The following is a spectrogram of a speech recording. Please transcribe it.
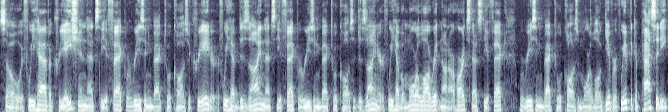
So if we have a creation, that's the effect. We're reasoning back to a cause, a creator. If we have design, that's the effect. We're reasoning back to a cause, a designer. If we have a moral law written on our hearts, that's the effect. We're reasoning back to a cause, a moral law giver. If we have the capacity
